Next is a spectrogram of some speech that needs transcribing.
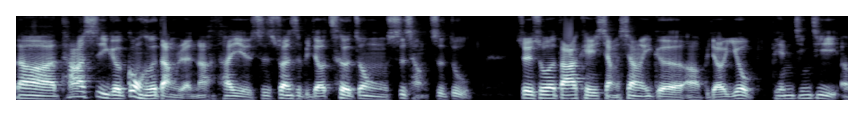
那他是一个共和党人啊，他也是算是比较侧重市场制度，所以说大家可以想象一个啊比较右偏经济啊，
